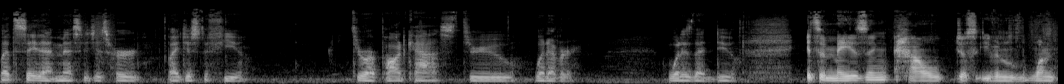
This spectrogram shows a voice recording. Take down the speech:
let's say that message is heard by just a few through our podcast, through whatever. What does that do? it's amazing how just even one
